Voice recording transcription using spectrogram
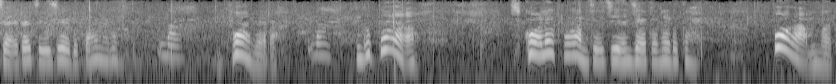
ചേട്ടാ ചേച്ചി എടുക്കാൻ പോവാൻ ചേട്ടാ. നമുക്ക് പോവാം. സ്കൂളിൽ പോവാം ചേച്ചിയും ചേട്ടനെ എടുക്കാൻ പോകാം നേര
